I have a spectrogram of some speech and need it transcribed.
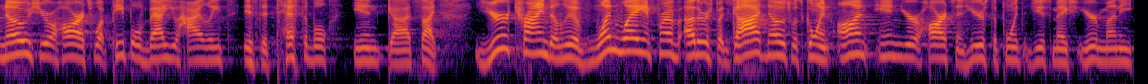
knows your hearts. What people value highly is detestable in God's sight. You're trying to live one way in front of others, but God knows what's going on in your hearts. And here's the point that Jesus makes your money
